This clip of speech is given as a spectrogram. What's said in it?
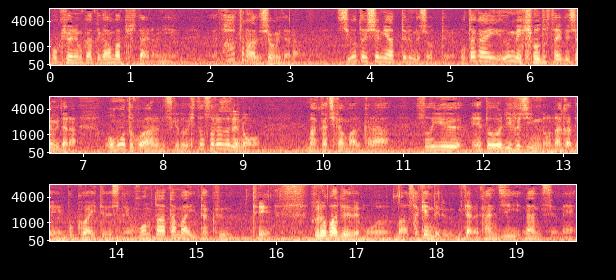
目標に向かって頑張っていきたいのにパートナーでしょみたいな仕事一緒にやってるんでしょってお互い運命共同体でしょみたいな思うとこはあるんですけど人それぞれの、まあ、価値観もあるからそういう、えーと、理不尽の中で僕はいてですね本当頭痛くって風呂場ででも、まあ、叫んでるみたいな感じなんですよね。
